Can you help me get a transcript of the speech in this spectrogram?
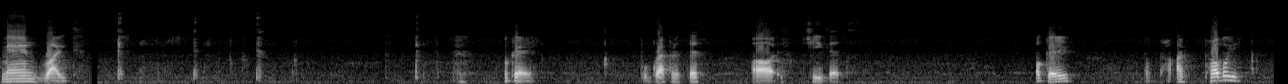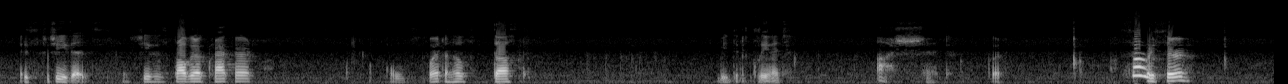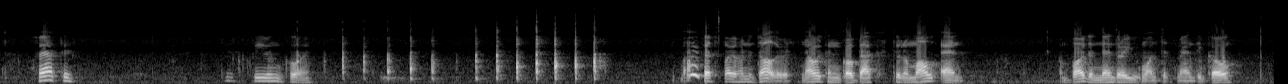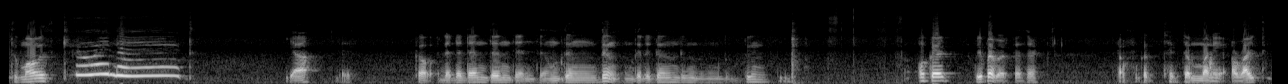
Man, right. Okay. cracker says, uh, it's. Okay, I probably it's Cheez-Its. Cheez-Its probably a cracker. Oh, where the hell's dust? We didn't clean it. Ah, shit. Good. Sorry, sir fertig. Stephen coin. I got $500. Now we can go back to the mall and buy the nether you wanted, man. To go tomorrow's Skynet. Yeah, let's go. Okay, be better, Spencer. Don't forget to take the money, alright?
